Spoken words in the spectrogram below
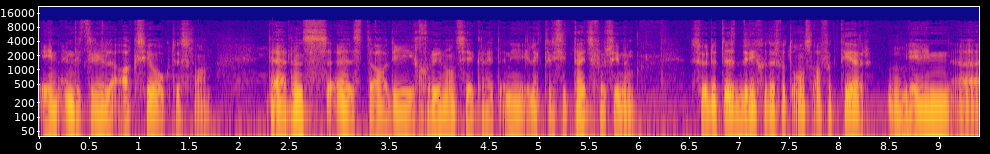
en industriële aksie hok te slaan. Derdens is daar die groeiende onsekerheid in die elektrisiteitsvoorsiening. So dit is drie goeders wat ons affekteer mm. en uh,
